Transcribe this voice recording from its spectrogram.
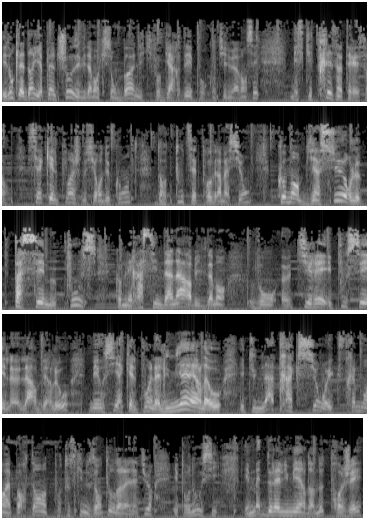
Et donc là-dedans, il y a plein de choses évidemment qui sont bonnes et qu'il faut garder pour continuer à avancer. Mais ce qui est très intéressant, c'est à quel point je me suis rendu compte dans toute cette programmation comment bien sûr le passé me pousse, comme les racines d'un arbre évidemment vont euh, tirer et pousser l'arbre vers le haut, mais aussi à quel point la lumière là-haut est une attraction extrêmement importante pour tout ce qui nous entoure dans la nature et pour nous aussi. Et mettre de la lumière dans notre projet,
